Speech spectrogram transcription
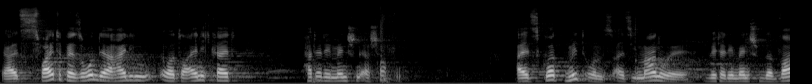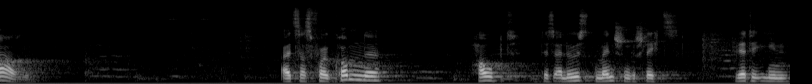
Ja, als zweite Person der heiligen Dreieinigkeit hat er den Menschen erschaffen. Als Gott mit uns, als Immanuel, wird er den Menschen bewahren. Als das vollkommene Haupt des erlösten Menschengeschlechts wird er ihn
